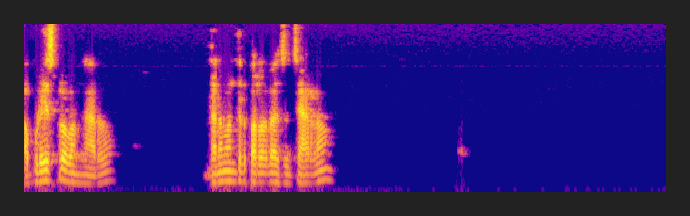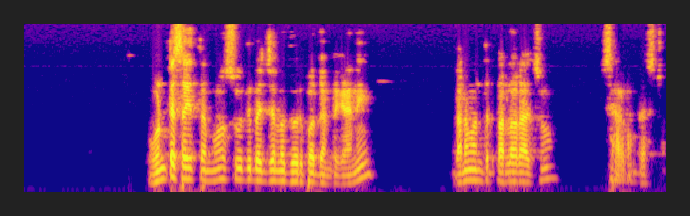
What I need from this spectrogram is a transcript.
అప్పుడు యేసు ప్రభు అన్నారు ధనవంతుడు పర్వరాజు చేరడం. ఒంటె సైతము సూది బెజ్జంలో దూరిపోద్దంట కానీ ధనవంతుడు పర్వరాజు చేరడం కష్టం.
